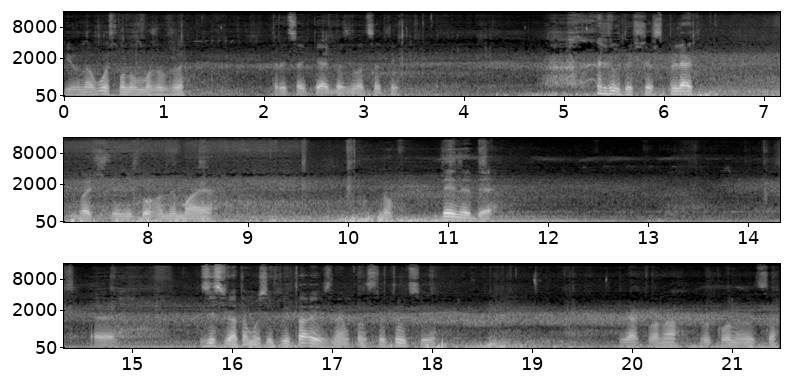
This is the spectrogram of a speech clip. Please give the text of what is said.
Пів на восьму, ну може вже 35 без 20. Люди ще сплять. Бачите, нікого немає. Ну, де-не-де. Е, Зі святом усіх вітаю, з Днем Конституції. Як вона виконується,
